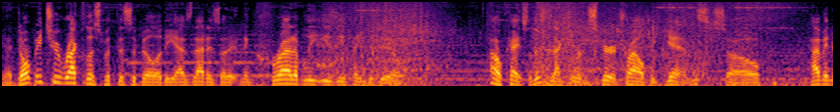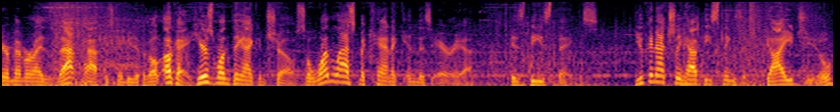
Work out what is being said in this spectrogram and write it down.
Yeah, don't be too reckless with this ability, as that is an incredibly easy thing to do. Okay, so this is actually where the spirit trial begins. So having to memorize that path is going to be difficult. Okay, here's one thing I can show. So one last mechanic in this area is these things. You can actually have these things that guide you.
